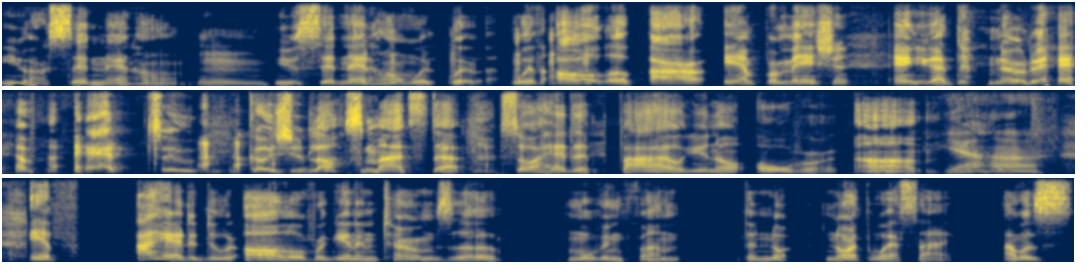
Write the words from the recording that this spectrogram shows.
you are sitting at home. Mm. You sitting at home with, with, with all of our information and you got the nerve to have an attitude because you lost my stuff. So I had to file, you know, over. Um, Yeah. if I had to do it all over again in terms of moving from the nor- northwest side, I was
